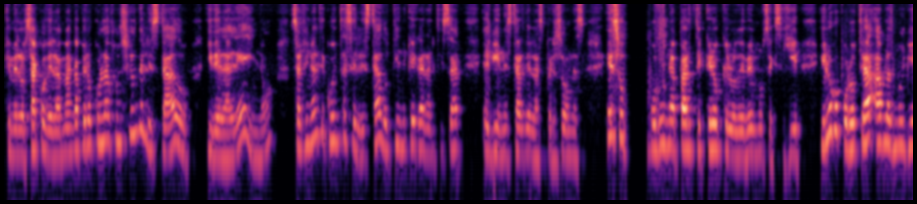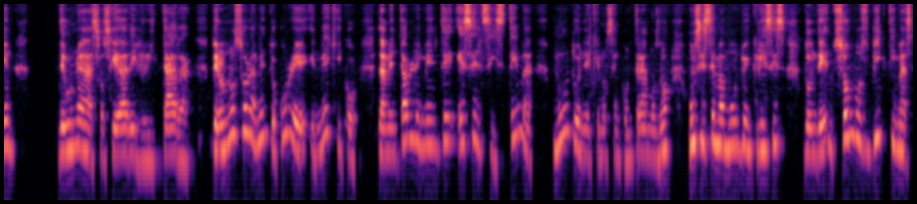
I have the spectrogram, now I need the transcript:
que me lo saco de la manga, pero con la función del Estado y de la ley, ¿no? O sea, al final de cuentas el Estado tiene que garantizar el bienestar de las personas. Eso por una parte creo que lo debemos exigir. Y luego por otra, hablas muy bien de una sociedad irritada, pero no solamente ocurre en México, lamentablemente es el sistema mundo en el que nos encontramos, ¿no? Un sistema mundo en crisis donde somos víctimas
